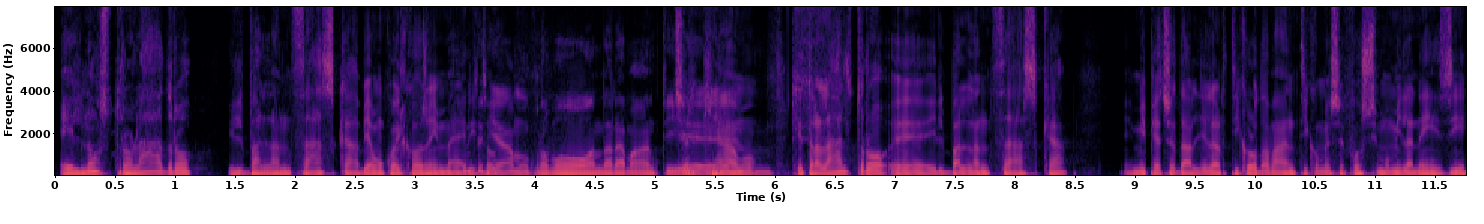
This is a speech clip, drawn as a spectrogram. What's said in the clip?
E il nostro ladro, il Vallanzasca, abbiamo qualcosa in merito? Vediamo, provo ad andare avanti. e- Cerchiamo. Che tra l'altro eh, il Vallanzasca, eh, mi piace dargli l'articolo davanti come se fossimo milanesi,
